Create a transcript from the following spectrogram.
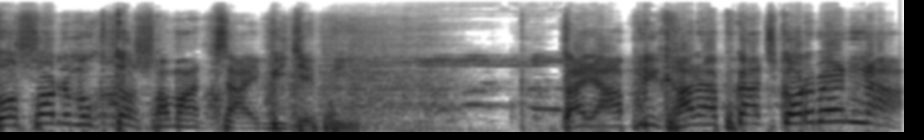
তোষণ মুক্ত সমাজ চায় বিজেপি। তাই আপনি খারাপ কাজ করবেন না।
